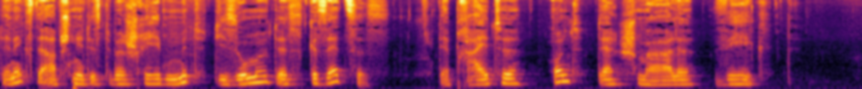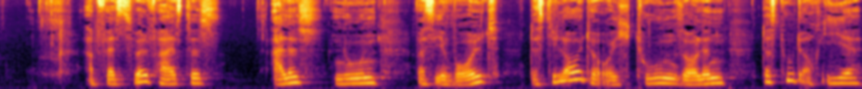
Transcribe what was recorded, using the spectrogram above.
Der nächste Abschnitt ist überschrieben mit die Summe des Gesetzes, der breite und der schmale Weg. Ab Vers 12 heißt es, alles nun, was ihr wollt, dass die Leute euch tun sollen, das tut auch ihr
